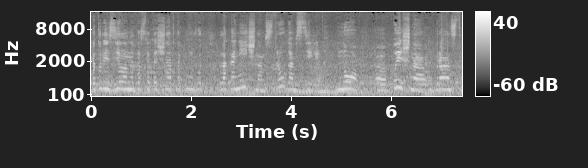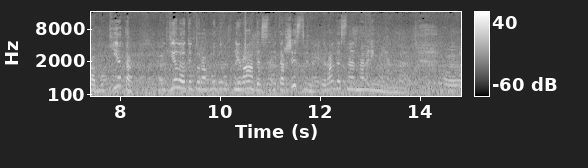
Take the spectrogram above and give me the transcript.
которые сделаны достаточно в таком вот лаконичном, строгом стиле, но э, пышное убранство букета э, делают эту работу и радостно, и торжественной, и радостно одновременно. Э,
